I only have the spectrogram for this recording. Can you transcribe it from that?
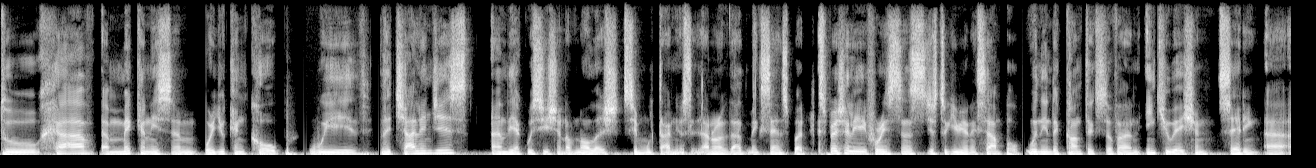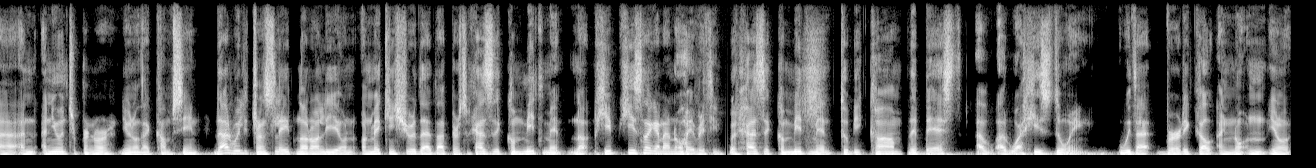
to have a mechanism where you can cope with the challenges and the acquisition of knowledge simultaneously. I don't know if that makes sense, but especially, for instance, just to give you an example, within the context of an incubation setting, uh, uh, an- a new entrepreneur, you know, that comes in, that really translates not only on, on making sure that that person has the commitment, not he, he's not going to know everything, but has a commitment to become the best at, at what he's doing with that vertical and not, you know,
